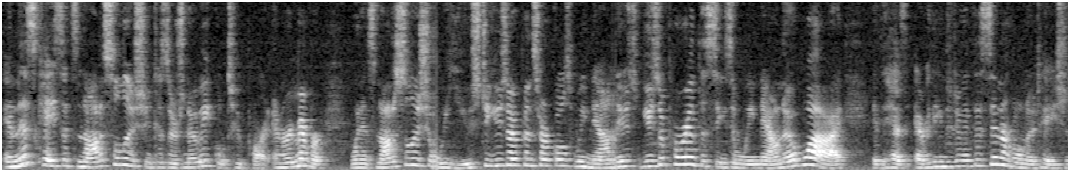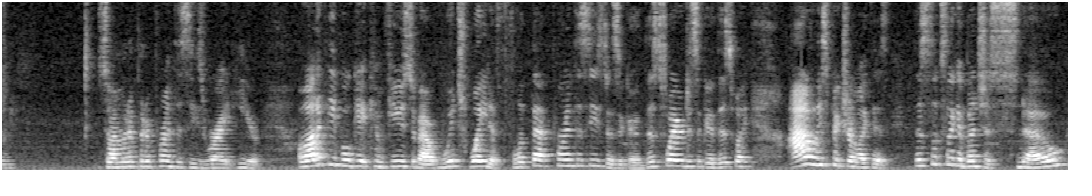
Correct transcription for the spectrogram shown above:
In this case, it's not a solution because there's no equal to part. And remember, when it's not a solution, we used to use open circles, we now use, a parenthesis, and we now know why. It has everything to do with this interval notation. So I'm going to put a parenthesis right here. A lot of people get confused about which way to flip that parentheses. Does it go this way or does it go this way? I always picture it like this. This looks like a bunch of snow,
